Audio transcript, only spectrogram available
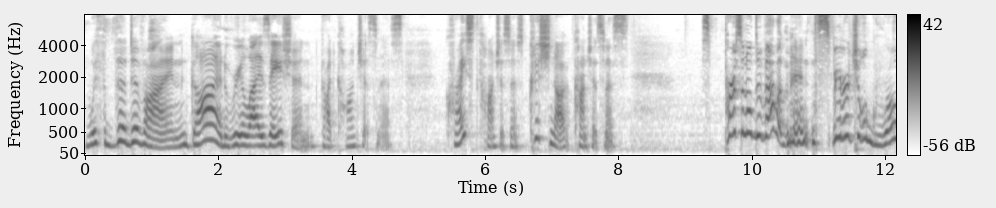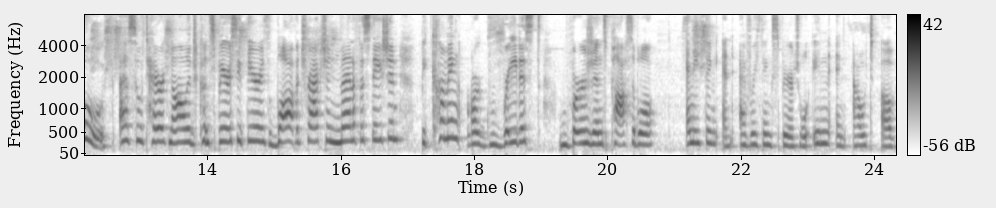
with the divine, God realization, God consciousness, Christ consciousness, Krishna consciousness personal development, spiritual growth, esoteric knowledge, conspiracy theories, law of attraction, manifestation, becoming our greatest versions possible, anything and everything spiritual in and out of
